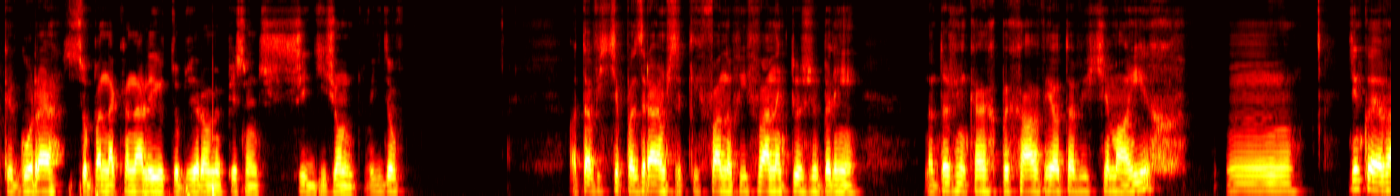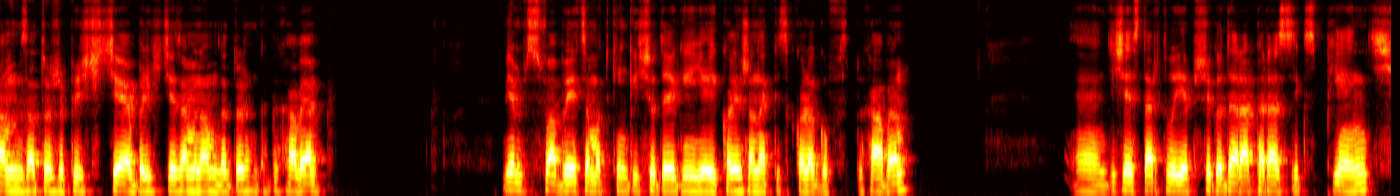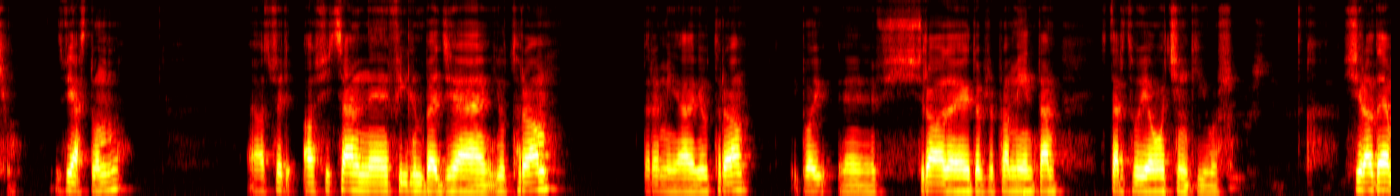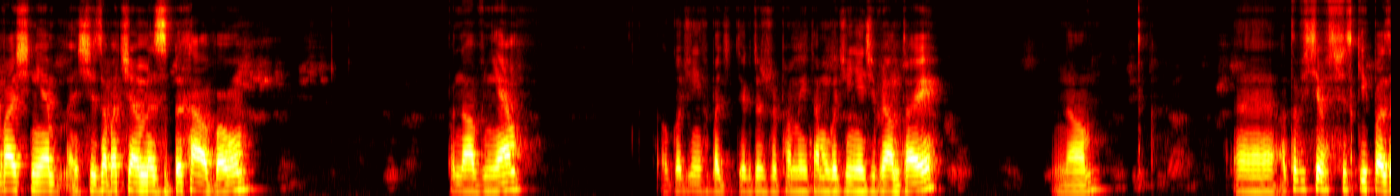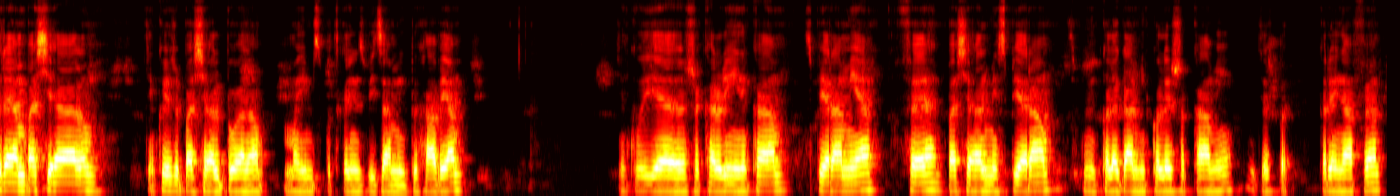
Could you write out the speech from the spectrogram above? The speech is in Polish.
łapkę górę, suba na kanale YouTube, gdzie robimy pierwsze 30 widzów. Oczywiście pozdrawiam wszystkich fanów i fanek, którzy byli na dożynkach Bychawie, oczywiście moich. Mm, dziękuję wam za to, że byliście, byliście ze mną na dożynkach Bychawie. Wiem, słaby jestem od Kingi Siudygi i jej koleżanek z kolegów z Bychawem. E, Dzisiaj startuje przygoda rapera z X5 zwiastun. Ofi- Oficjalny film będzie jutro. Premiera jutro. I po, y, w środę, jak dobrze pamiętam, startują odcinki już. W środę właśnie się zobaczymy z Bychawą. Ponownie. O godzinie chyba, jak dobrze pamiętam, o godzinie 9. No. E, oczywiście wszystkich pozdrawiam Basiel. Dziękuję, że Basiel była na moim spotkaniu z widzami w Bychawie. Dziękuję, że Karolinka wspiera mnie. Fy, Basiel mnie wspiera z moimi kolegami, koleżakami i też Karolina Fy.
